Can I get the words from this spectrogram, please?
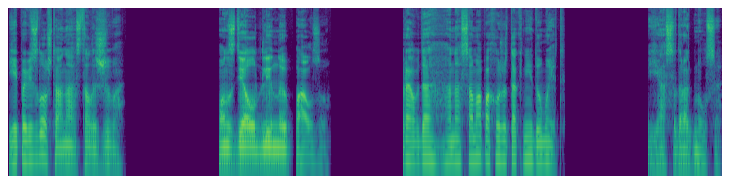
Ей повезло, что она осталась жива. Он сделал длинную паузу. Правда, она сама, похоже, так не думает. Я содрогнулся.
